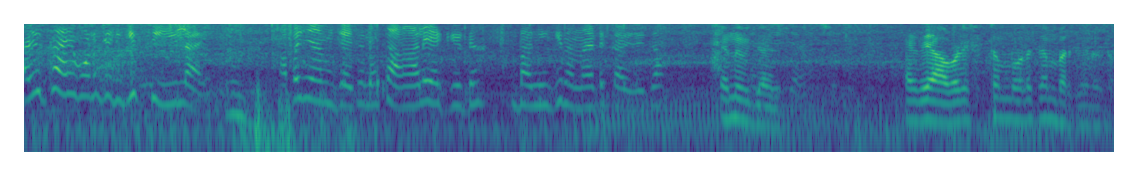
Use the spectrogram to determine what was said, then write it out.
അഴുക്കായ കൊണ്ട് എനിക്ക് ഫീലായി അപ്പൊ ഞാൻ വിചാരിച്ചു നമുക്ക് താളിയാക്കിയിട്ട് ഭംഗിക്ക് നന്നായിട്ട് കഴുകാം എന്ന് വിചാരിച്ചു. അതെ അവിടെ ഇഷ്ടം പോലെ ചെമ്പരത്തി കേട്ടോ.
